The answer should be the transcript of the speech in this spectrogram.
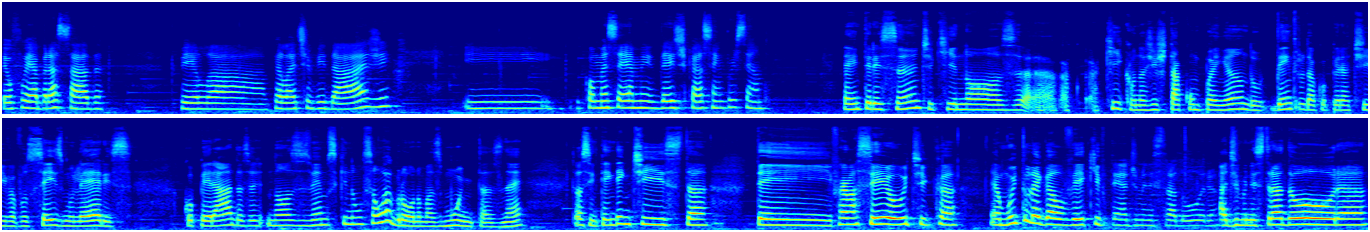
eu fui abraçada pela, pela atividade e comecei a me dedicar 100%. É interessante que nós, aqui, quando a gente está acompanhando dentro da cooperativa, vocês mulheres cooperadas, nós vemos que não são agrônomas, muitas, né? Então, assim, tem dentista, tem farmacêutica. É muito legal ver que. Tem administradora. Administradora.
